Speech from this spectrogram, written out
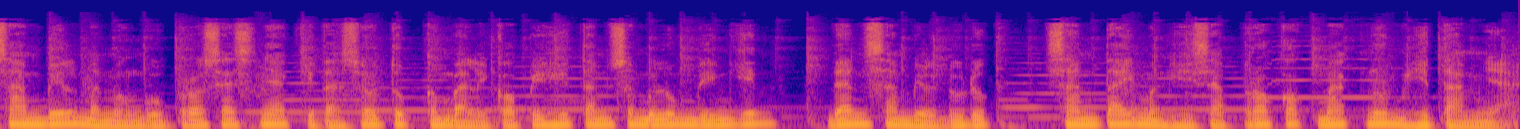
Sambil menunggu prosesnya kita tutup kembali kopi hitam sebelum dingin, dan sambil duduk, santai menghisap rokok magnum hitamnya.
